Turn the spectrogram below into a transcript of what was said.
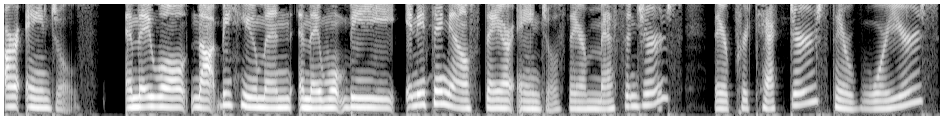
are angels, and they will not be human, and they won't be anything else. They are angels. They are messengers. They're protectors. They're warriors.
